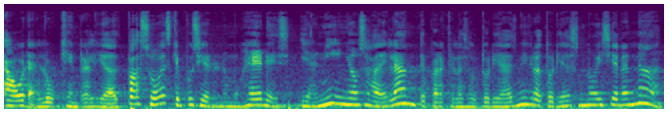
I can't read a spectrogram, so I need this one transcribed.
Ahora, lo que en realidad pasó es que pusieron a mujeres y a niños adelante para que las autoridades migratorias no hicieran nada.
